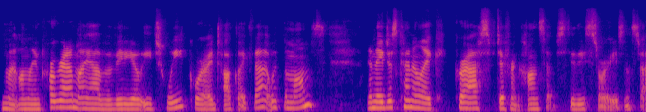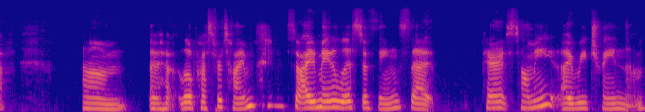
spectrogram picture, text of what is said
my online program, I have a video each week where I talk like that with the moms and they just kind of like grasp different concepts through these stories and stuff. Um, I a little pressed for time. So I made a list of things that parents tell me, I retrain them.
